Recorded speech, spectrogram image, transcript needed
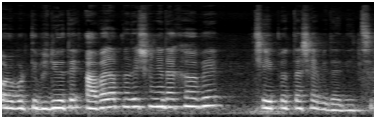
পরবর্তী ভিডিওতে আবার আপনাদের সঙ্গে দেখা হবে। সেই প্রত্যাশায় বিদায় নিচ্ছি।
